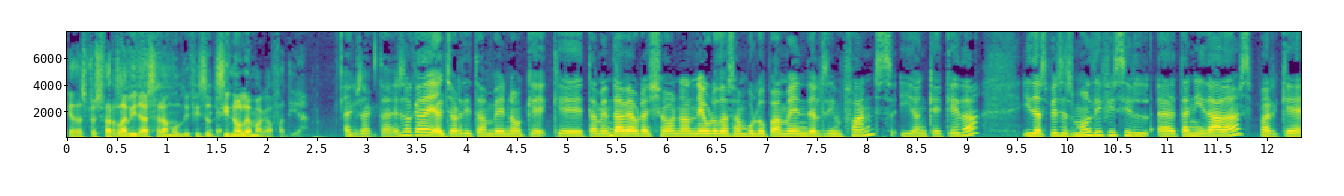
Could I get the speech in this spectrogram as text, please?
que després fer-la virar serà molt difícil, si no l'hem agafat ja. Exacte, és el que deia el Jordi també, no? que, que també hem de veure això en el neurodesenvolupament dels infants i en què queda, i després és molt difícil eh, tenir dades perquè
